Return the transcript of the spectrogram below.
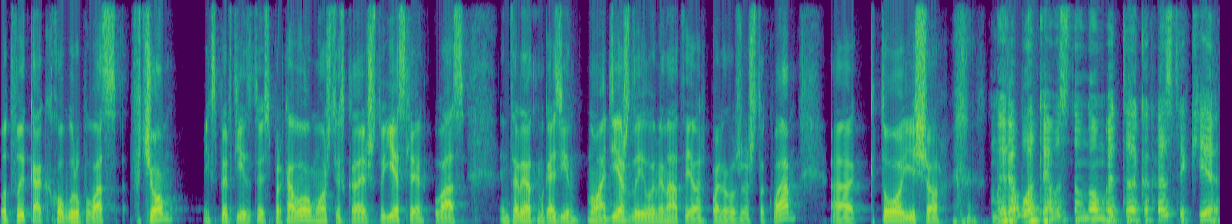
Вот вы как хоп-группа, у вас в чем экспертиза? То есть про кого вы можете сказать, что если у вас интернет-магазин, ну, одежда и ламинаты, я понял уже, что к вам, а, кто еще? Мы работаем в основном это как раз-таки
